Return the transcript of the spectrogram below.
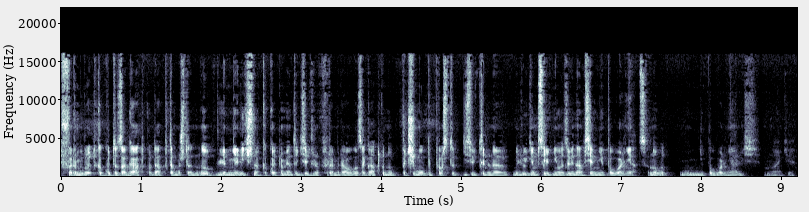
формируют какую-то загадку, да, потому что, ну, для меня лично в какой-то момент действительно формировала загадку, ну, почему бы просто действительно людям среднего звена всем не повольняться? Ну, вот не повольнялись многие.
